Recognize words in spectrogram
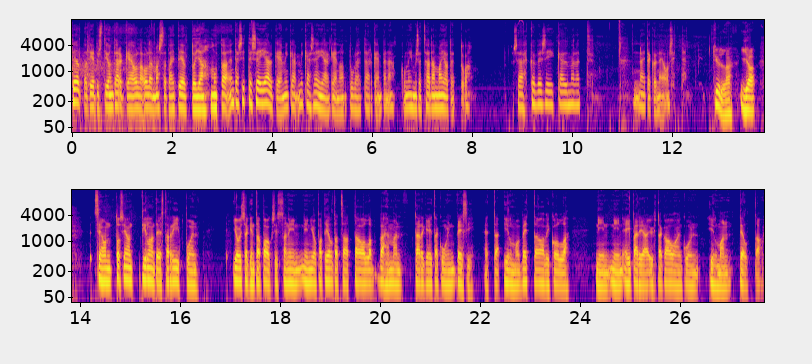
Teltta tietysti on tärkeää olla olemassa tai telttoja, mutta entä sitten sen jälkeen, mikä, mikä sen jälkeen on, tulee tärkeimpänä, kun ihmiset saadaan majoitettua? Sähkövesi, käymälät, näitäkö ne on sitten? Kyllä, ja se on tosiaan tilanteesta riippuen. Joissakin tapauksissa niin, niin jopa teltat saattaa olla vähemmän tärkeitä kuin vesi, että ilman vettä aavikolla niin, niin ei pärjää yhtä kauan kuin ilman telttaa.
